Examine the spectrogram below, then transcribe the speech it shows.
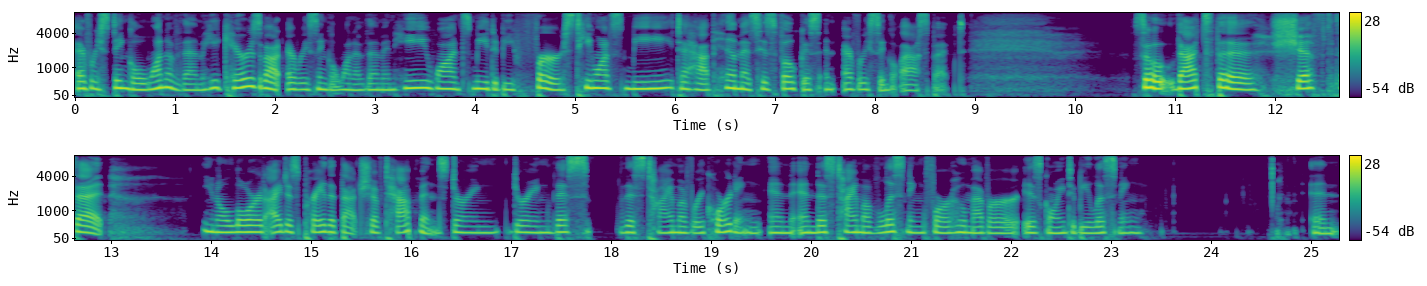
every single one of them. He cares about every single one of them and he wants me to be first. He wants me to have him as his focus in every single aspect. So that's the shift that you know, Lord, I just pray that that shift happens during during this this time of recording and and this time of listening for whomever is going to be listening and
